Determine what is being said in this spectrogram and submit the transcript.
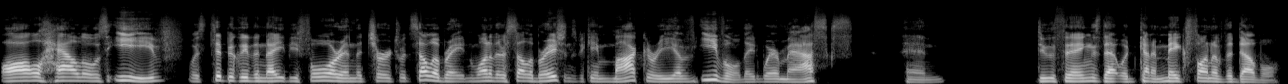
all Hallows Eve was typically the night before, and the church would celebrate. And one of their celebrations became mockery of evil. They'd wear masks and do things that would kind of make fun of the devil,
